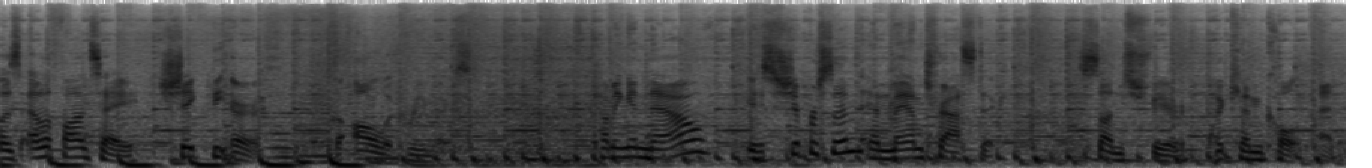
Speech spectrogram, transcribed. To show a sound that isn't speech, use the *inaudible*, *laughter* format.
Was Elephante, Shake the Earth, the Alwick remix. Coming in now is Shipperson and Mantrastic, Sunsphere, the Ken Colt edit.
